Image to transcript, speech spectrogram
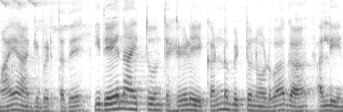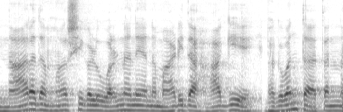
ಮಾಯ ಆಗಿಬಿಡ್ತದೆ. ಇದೇನಾಯ್ತು ಅಂತ ಹೇಳಿ ಕಣ್ಣು ಬಿಟ್ಟು ನೋಡುವಾಗ ಅಲ್ಲಿ ನಾರದ ಮಹರ್ಷಿಗಳು ವರ್ಣನೆಯನ್ನ ಮಾಡಿದ ಹಾಗೆ ಭಗವಂತ ತನ್ನ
